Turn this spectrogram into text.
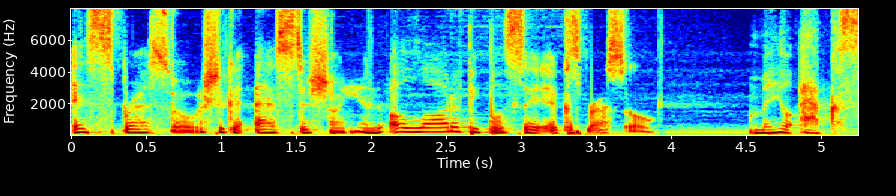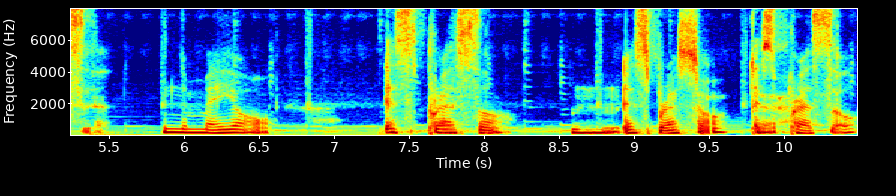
？espresso 是个 s 的声音。A lot of people say espresso。没有 X，嗯，没有 espresso，嗯，espresso，espresso，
